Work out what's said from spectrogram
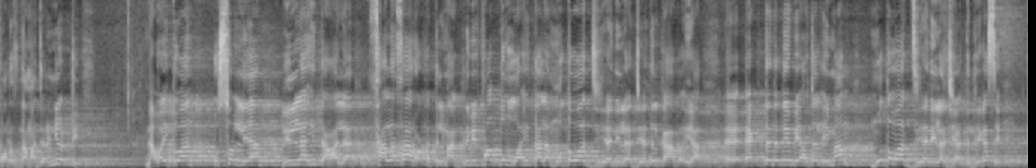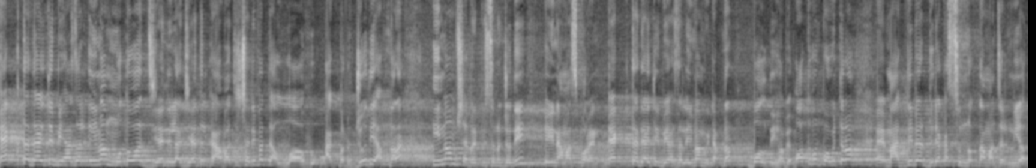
ফরজ নামাজের নিয়তটি। নাওয়াইতুয়ান উসল্লিয়া লিল্লাহি তাআলা সালাসা রকাতিল মাগরিবি ফাদুল্লাহি তালা মুতাওয়াজ জিহানিলা জিহাতিল কাবা ইয়া একতাদাদি বিহাজাল ইমাম মুতাওয়াজ জিহানিলা জিহাতিল ঠিক আছে? একটা দায়িত্ব বিহাজাল ইমাম মোতাওয়াজ জিয়ানিলা জিয়াতুল কাবাতি শরীফাতে আল্লাহু আকবার। যদি আপনারা ইমাম সাহেবের পিছনে যদি এই নামাজ পড়েন একটা দায়িত্ব বিহাজাল ইমাম, এটা আপনার বলতেই হবে। অতপর পবিত্র মাগরিবের দুই রাকাত সুন্নত নামাজের নিয়ত,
